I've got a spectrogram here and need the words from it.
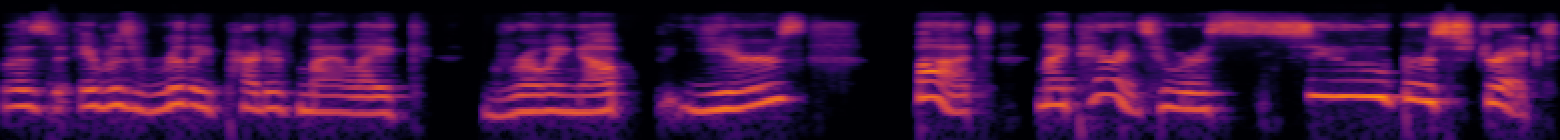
was it was really part of my like growing up years but my parents who were super strict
